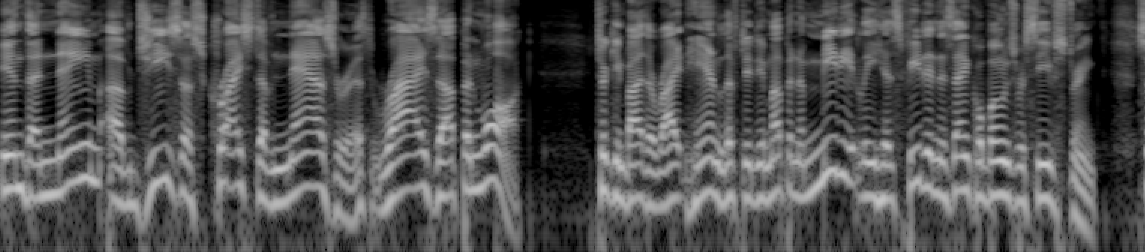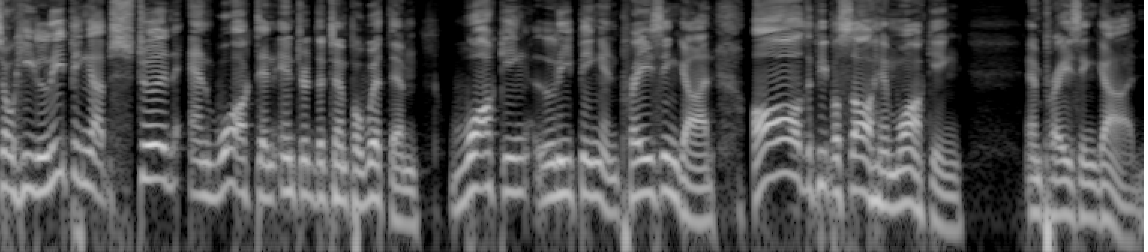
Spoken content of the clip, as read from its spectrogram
In the name of Jesus Christ of Nazareth, rise up and walk took him by the right hand, lifted him up, and immediately his feet and his ankle bones received strength. So he, leaping up, stood and walked and entered the temple with them, walking, leaping, and praising God. All the people saw him walking and praising God.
